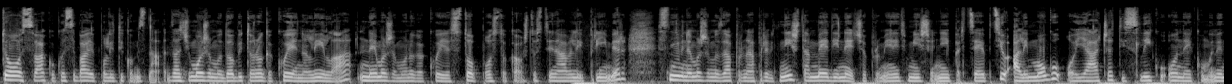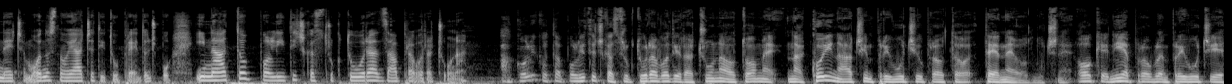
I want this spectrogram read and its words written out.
to svako ko se bavi politikom zna. Znači možemo dobiti onoga koji je na lila, ne možemo onoga koji je 100% kao što ste naveli primjer, s njim ne možemo zapravo napraviti ništa, mediji neće promijeniti mišljenje i percepciju, ali mogu ojačati sliku o nekom ili nečemu, odnosno ojačati tu predođbu. I na to politička struktura zapravo računa. A koliko ta politička struktura vodi računa o tome na koji način privući upravo to, te neodlučne? Ok, nije problem privući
